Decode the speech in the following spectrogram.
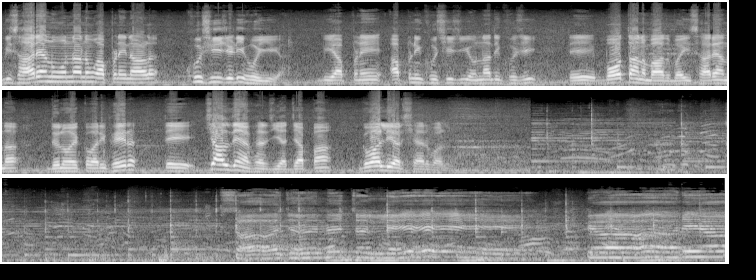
ਵੀ ਸਾਰਿਆਂ ਨੂੰ ਉਹਨਾਂ ਨੂੰ ਆਪਣੇ ਨਾਲ ਖੁਸ਼ੀ ਜਿਹੜੀ ਹੋਈ ਆ। ਵੀ ਆਪਣੇ, ਆਪਣੀ ਖੁਸ਼ੀ ਜੀ, ਉਹਨਾਂ ਦੀ ਖੁਸ਼ੀ। ਤੇ ਬਹੁਤ ਧੰਨਵਾਦ ਬਾਈ ਸਾਰਿਆਂ ਦਾ। ਦਿਲੋਂ ਇੱਕ ਵਾਰੀ ਫੇਰ ਤੇ ਚੱਲਦੇ ਆਂ ਫਿਰ ਜੀ ਅੱਜ ਆਪਾਂ ਗਵਾਲੀਅਰ ਸ਼ਹਿਰ ਵੱਲ। ਸਾਜਨ ਚੱਲੇ, ਪਿਆਰਿਆ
